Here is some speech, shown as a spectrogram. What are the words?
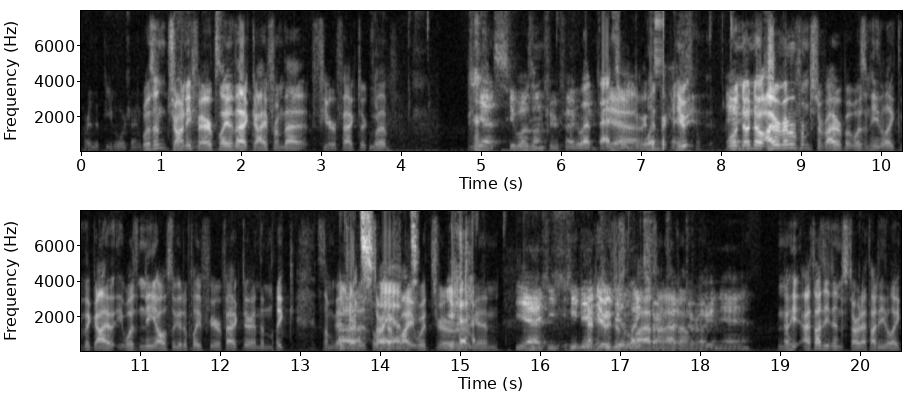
Where are the people we're trying to Wasn't Johnny Fairplay that guy from that Fear Factor clip? yes, he was on Fear Factor. that- that's Yeah. what you Was- remember He, him. well, no, no. I remember from Survivor, but wasn't he like the guy? Wasn't he also going to play Fear Factor, and then like some guy Uh, tried Got to start a fight with Joe Yeah. Rogan? Yeah, he he did. And he he was did just like laughing start at fight him. Joe Rogan. Yeah, yeah. No, he, I thought he didn't start. I thought he like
